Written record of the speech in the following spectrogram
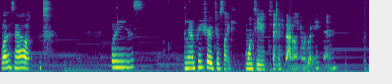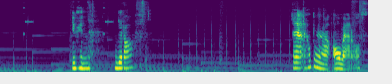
Let us out. Please. I mean, I'm pretty sure it's just like once you finish battling everybody, then you can get off. And I hope we're not all battles.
